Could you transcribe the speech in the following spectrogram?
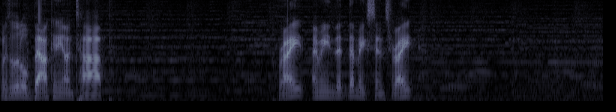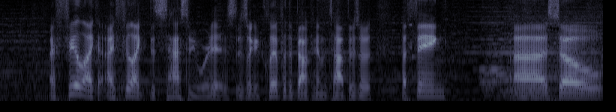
with a little balcony on top. Right? I mean, that, that makes sense, right? I feel like I feel like this has to be where it is. There's like a cliff with a balcony on the top. There's a, a thing. Uh, so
